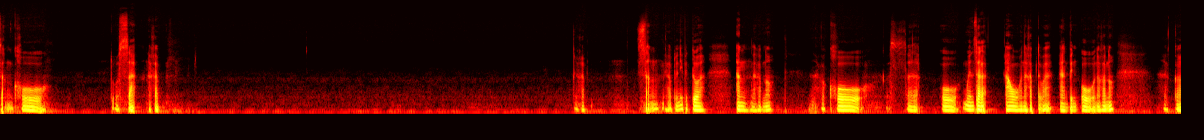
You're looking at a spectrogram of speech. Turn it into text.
สังโฆตัวสะนะครับนะครับ สังนะครับตัวนี้เป็นตัวอังนะครับเนาะแล้วก็โคสระโอเหมือนสระเอานะครับ แต่ว่าอ่านเป็นโอนะครับเนาะ แล้วก็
